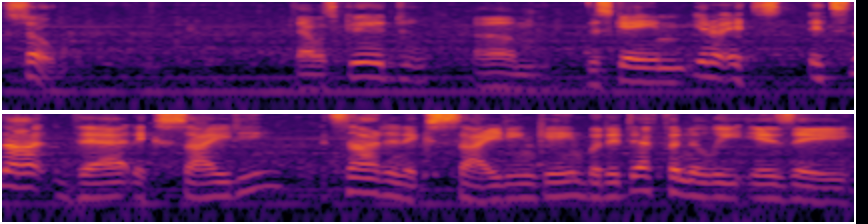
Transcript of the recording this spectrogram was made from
So, that was good. Um, this game, you know, it's it's not that exciting. It's not an exciting game, but it definitely is a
